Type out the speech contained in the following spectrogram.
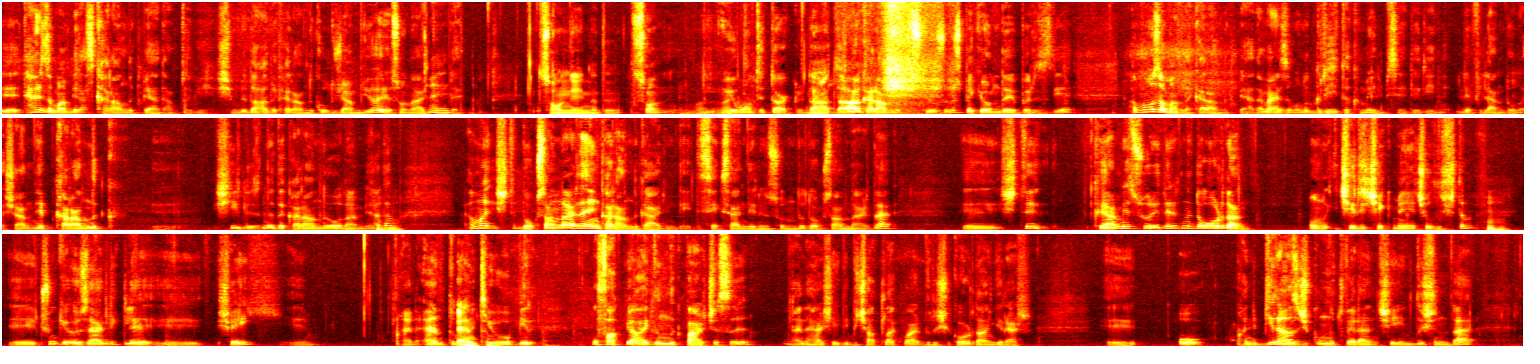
E, her zaman biraz karanlık bir adam tabii. Şimdi daha da karanlık olacağım diyor ya son albümde. Evet. Son yayınladığı. Son evet. You Want It Darker. Daha, evet. daha karanlık istiyorsunuz. Peki onu da yaparız diye. Ama o zaman da karanlık bir adam. Her zaman o gri takım elbiseleriyle filan dolaşan. Hep karanlık e, şiirlerinde de karanlığı olan bir adam. Hı hı. Ama işte 90'larda en karanlık halindeydi. 80'lerin sonunda 90'larda. Ee, işte kıyamet surelerinde de oradan onu içeri çekmeye çalıştım. Hı hı. E, çünkü özellikle e, şey e, yani Anthem'daki Anthem. o bir ufak bir aydınlık parçası. Yani her şeyde bir çatlak vardır. ışık oradan girer. E, o hani birazcık umut veren şeyin dışında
